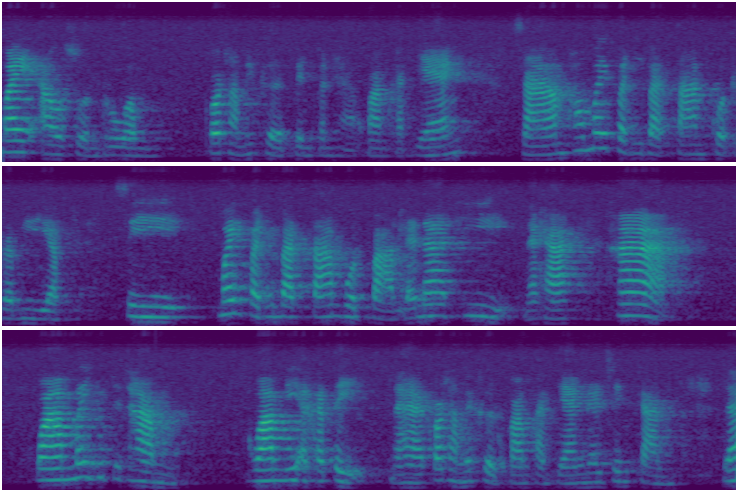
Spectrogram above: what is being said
ไม่เอาส่วนรวม ก็ทำให้เกิดเป็นปัญหาความขัดแย้งสามเขาไม่ปฏิบัติตามกฎระเบียบสี่ไม่ปฏิบัติตามบทบาทและหน้าที่นะคะห้าความไม่ยุติธรรม ความมีอคตินะคะก็ทำให้เกิดความขัดแย้งได้เช่นกัน และ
